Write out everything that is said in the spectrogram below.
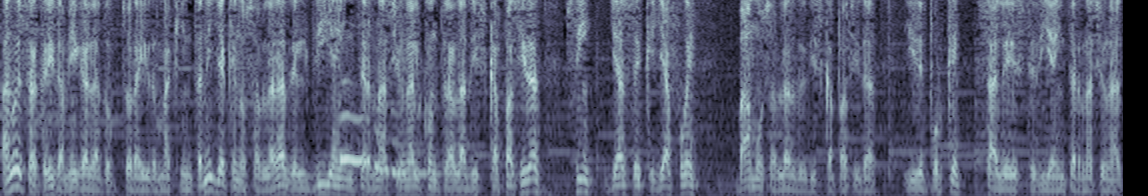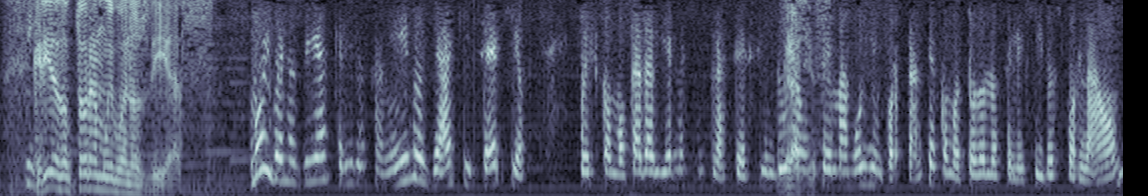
a nuestra querida amiga la doctora Irma Quintanilla, que nos hablará del Día Internacional contra la Discapacidad. Sí, ya sé que ya fue. Vamos a hablar de discapacidad y de por qué sale este Día Internacional. Querida doctora, muy buenos días. Muy buenos días, queridos amigos, Jackie, Sergio. Pues como cada viernes un placer, sin duda un tema muy importante como todos los elegidos por la OMS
